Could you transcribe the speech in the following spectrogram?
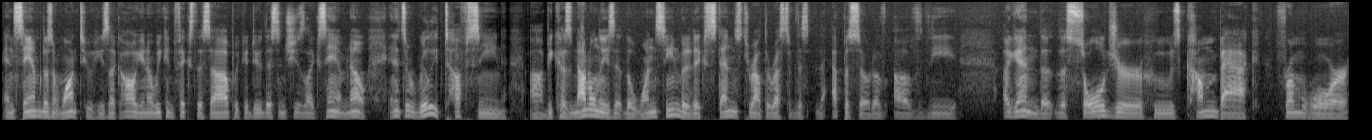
And Sam doesn't want to. He's like, oh, you know, we can fix this up. We could do this. And she's like, Sam, no. And it's a really tough scene uh, because not only is it the one scene, but it extends throughout the rest of this the episode of, of the, again, the, the soldier who's come back from war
